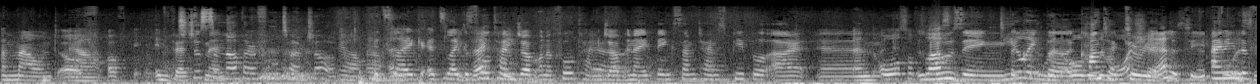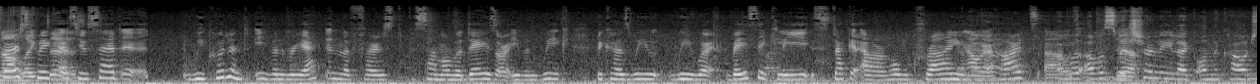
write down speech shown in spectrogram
amount of, Yeah. of it's just another full-time job. Yeah. it's And- like it's like a full-time job on a full-time Yeah. job and i think sometimes people are um, And also losing dealing the, with all these contact to emotions. reality i So mean the first like week this. as you said uh, we couldn't even react in the first some of the days or even week because we we were basically stuck at our home crying our hearts out wa- I was Yeah. literally like on the couch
